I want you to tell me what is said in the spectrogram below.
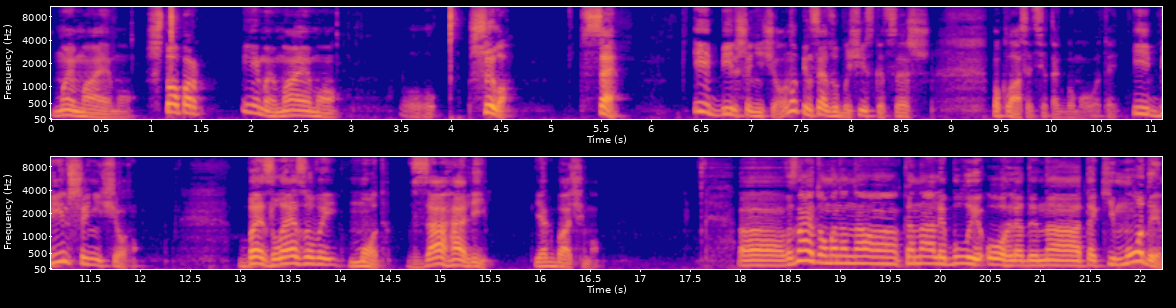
Ми маємо штопор. І ми маємо шило. Все. І більше нічого. Ну, пінцет зубочистка це ж по класиці, так би мовити. І більше нічого. Безлезовий мод. Взагалі, як бачимо. Е, Ви знаєте, у мене на каналі були огляди на такі моди.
